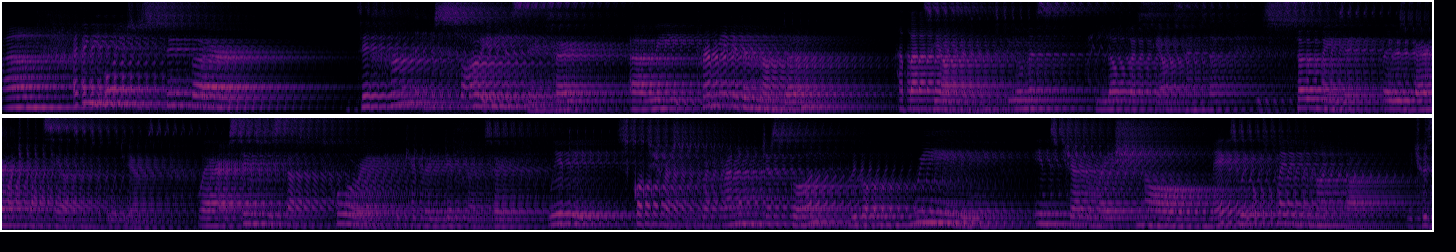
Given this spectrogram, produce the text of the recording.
Um, I think the audience was super different. It was so interesting. So uh, we premiered it in London at Battersea Arts Centre. To be honest, I love Battersea Arts Centre. It's so amazing. It was very much Battersea Arts Centre audience where as soon as we started touring, it became very different. So we weirdly, Scottish referendum had just gone. We got a really intergenerational mix. We also played in a nightclub, which was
